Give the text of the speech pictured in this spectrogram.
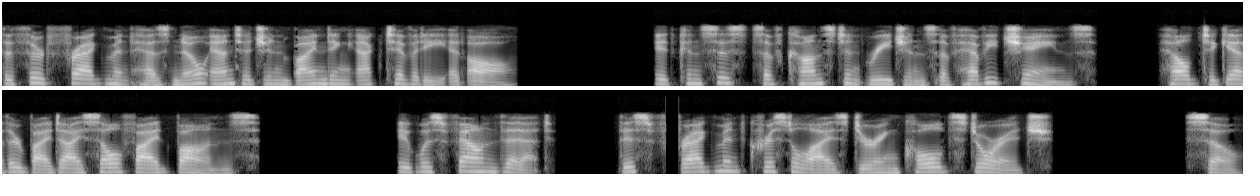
The third fragment has no antigen binding activity at all. It consists of constant regions of heavy chains, held together by disulfide bonds. It was found that, this fragment crystallized during cold storage. So,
